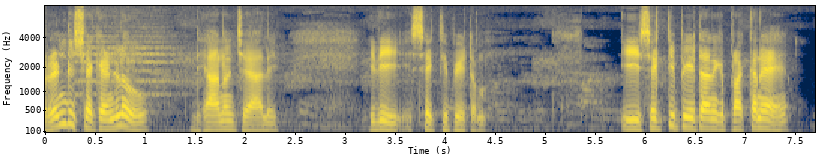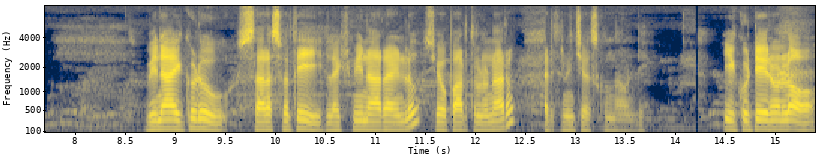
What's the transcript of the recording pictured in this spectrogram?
రెండు సెకండ్లు ధ్యానం చేయాలి. ఇది శక్తిపీఠం. ఈ శక్తిపీఠానికి ప్రక్కనే వినాయకుడు సరస్వతి లక్ష్మీనారాయణలు శివపార్తులు ఉన్నారు. దర్శనం చేసుకుందామండి. ఈ కుటీరంలో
